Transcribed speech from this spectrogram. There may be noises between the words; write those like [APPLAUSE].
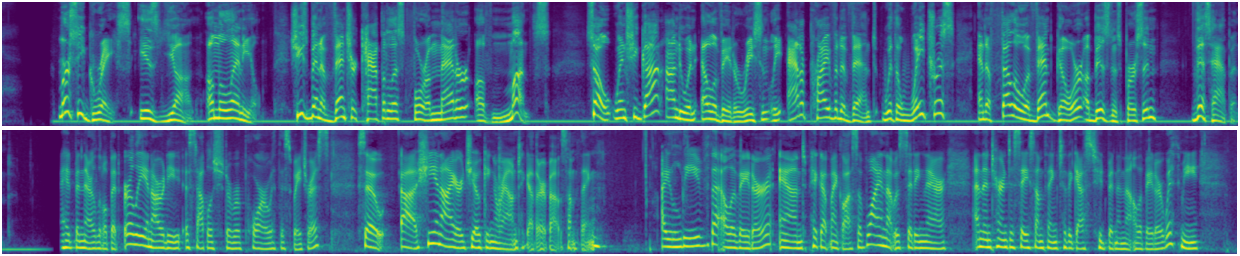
Merci Grace is young, a millennial. She's been a venture capitalist for a matter of months. So, when she got onto an elevator recently at a private event with a waitress and a fellow event goer, a business person, this happened. I had been there a little bit early and already established a rapport with this waitress. So, uh, she and I are joking around together about something. I leave the elevator and pick up my glass of wine that was sitting there, and then turn to say something to the guest who'd been in the elevator with me.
